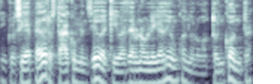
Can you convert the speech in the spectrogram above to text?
Inclusive Pedro estaba convencido de que iba a ser una obligación cuando lo votó en contra.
